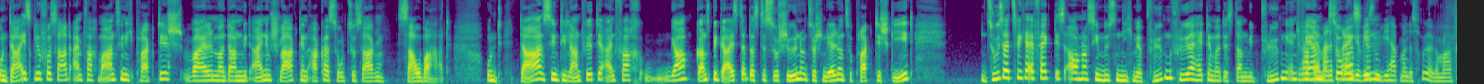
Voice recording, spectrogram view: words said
Und da ist Glyphosat einfach wahnsinnig praktisch, weil man dann mit einem Schlag den Acker sozusagen sauber hat. Und da sind die Landwirte einfach, ja, ganz begeistert, dass das so schön und so schnell und so praktisch geht. Ein zusätzlicher Effekt ist auch noch, sie müssen nicht mehr pflügen. Früher hätte man das dann mit Pflügen entfernt. Ja, wäre meine Frage gewesen, wie hat man das früher gemacht?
